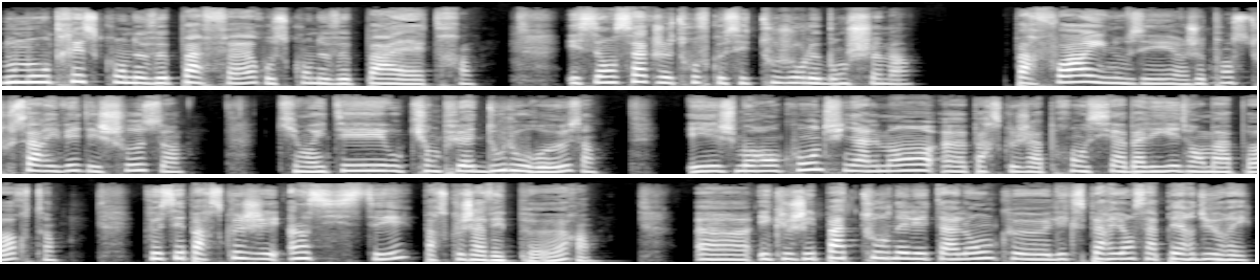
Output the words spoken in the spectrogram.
nous montrer ce qu'on ne veut pas faire ou ce qu'on ne veut pas être. Et c'est en ça que je trouve que c'est toujours le bon chemin. Parfois, il nous est, je pense, tous arrivé des choses qui ont été ou qui ont pu être douloureuses et je me rends compte finalement, parce que j'apprends aussi à balayer devant ma porte, que c'est parce que j'ai insisté, parce que j'avais peur, et que j'ai pas tourné les talons que l'expérience a perduré.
